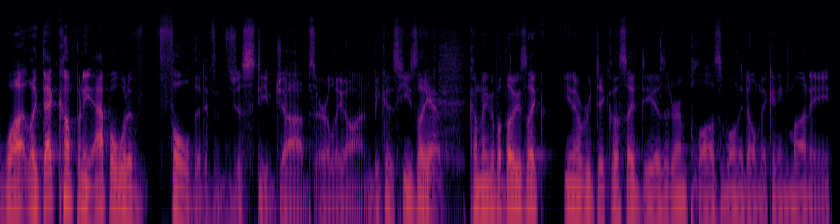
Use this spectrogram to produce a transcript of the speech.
what like that company Apple would have folded if it was just Steve Jobs early on because he's like Yeah. coming up with all these like you know ridiculous ideas that are implausible and they don't make any money.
